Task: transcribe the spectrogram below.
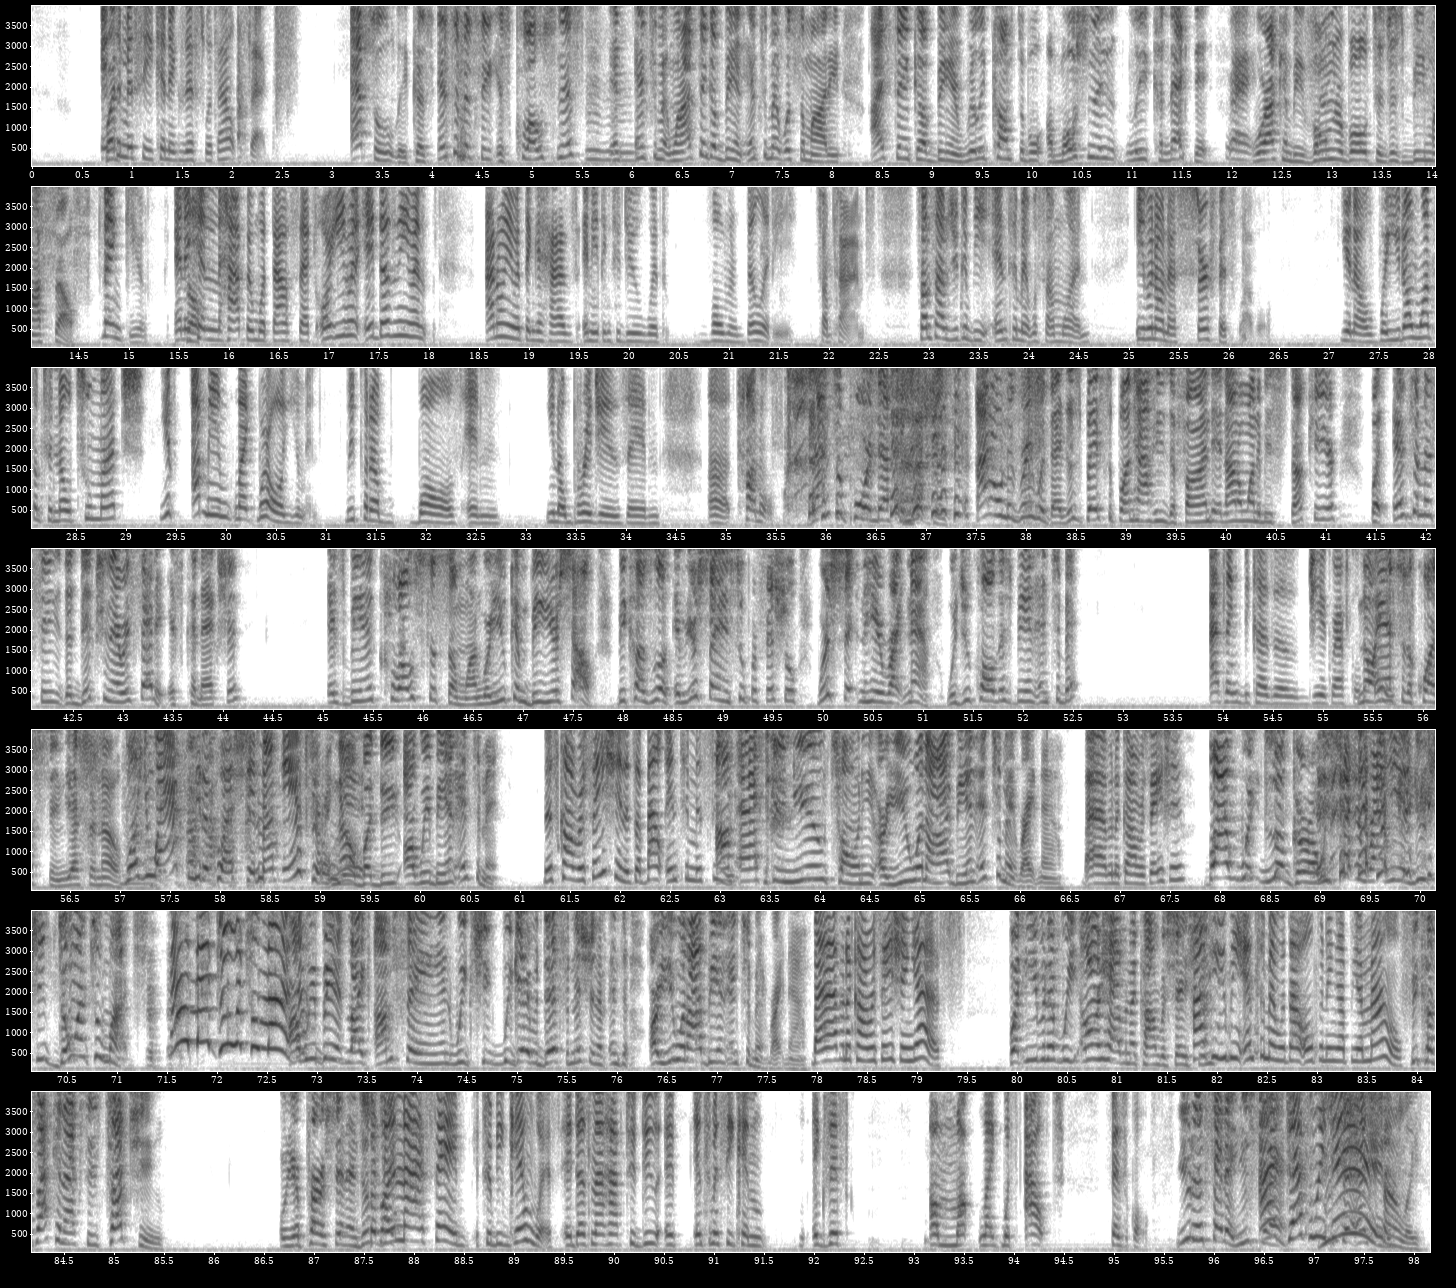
Intimacy can exist without sex. Absolutely, because intimacy is closeness Mhm. and intimate. When I think of being intimate with somebody, I think of being really comfortable, emotionally connected, Right. where I can be vulnerable to just be myself. Thank you. And So- it can happen without sex, or even it doesn't even. I don't even think it has anything to do with vulnerability. Sometimes, sometimes you can be intimate with someone, even on a surface level. You know, where you don't want them to know too much. You, I mean, like we're all human. We put up walls and you know bridges and uh, tunnels. That's a poor definition. I don't agree with that, just based upon how he defined it. And I don't want to be stuck here. But intimacy, the dictionary said it, it's connection. It's being close to someone where you can be yourself. Because look, if you're saying superficial, we're sitting here right now. Would you call this being intimate? I think because of geographical. No, space. answer the question, yes or no. Well, you asked me the question. I'm answering. no, it. but do you, are we being intimate? this conversation is about intimacy. I'm asking you, Toni, are you and I being intimate right now? by having a conversation. By look, girl, we sitting right here. You, she's doing too much. How am I doing too much? Are we being like I'm saying? We she, we gave a definition of intimate. Are you and I being intimate right now? by having a conversation, yes. But even if we aren't having a conversation, How can you be intimate without opening up your mouth? because I can actually touch you or your person, and just but like I say to begin with, it does not have to do. It, intimacy can exist, um, like without physical. you didn't say that. You said I definitely did. externally.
